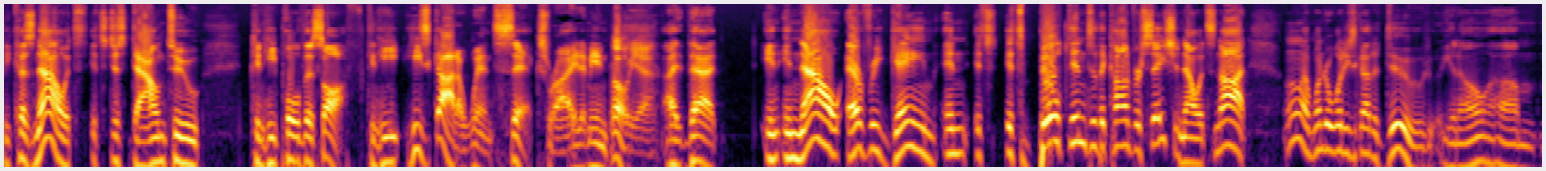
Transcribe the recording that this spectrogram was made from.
because now it's it's just down to can he pull this off? Can he? He's got to win six, right? I mean, oh yeah, I, that in, in now every game and it's it's built into the conversation. Now it's not oh i wonder what he's got to do you know? Um,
